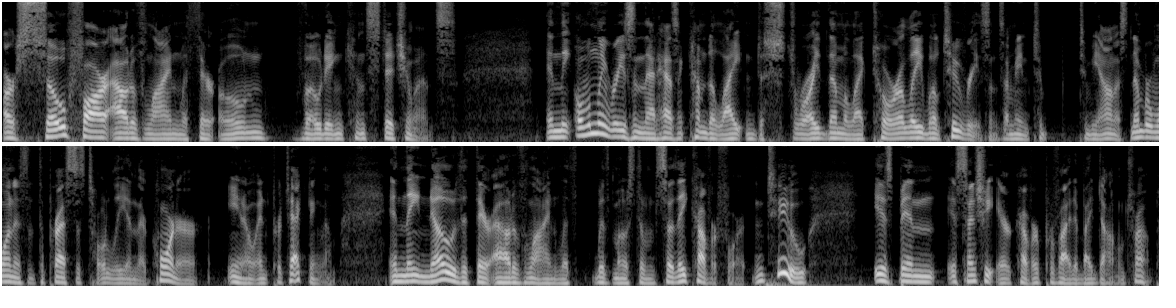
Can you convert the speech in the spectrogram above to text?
are so far out of line with their own voting constituents. And the only reason that hasn't come to light and destroyed them electorally, well, two reasons. I mean, to to be honest, number one is that the press is totally in their corner, you know, and protecting them, and they know that they're out of line with with most of them, so they cover for it. And two has been essentially air cover provided by Donald Trump.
